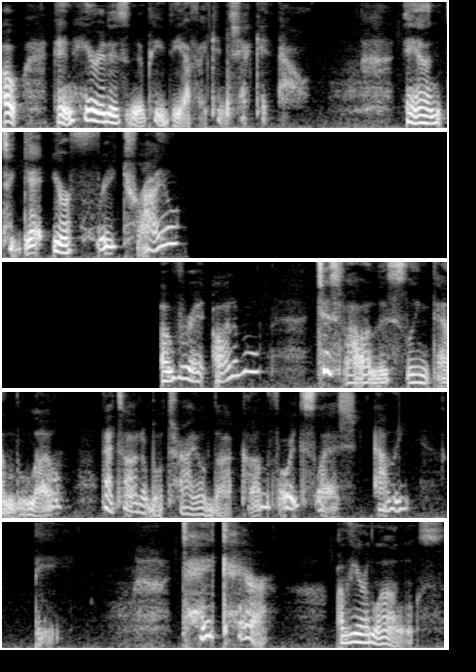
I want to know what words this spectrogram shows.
Oh, and here it is in a PDF. I can check it out. And to get your free trial over at Audible, just follow this link down below. That's audibletrial.com forward slash Allie B. Take care of your lungs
